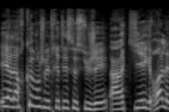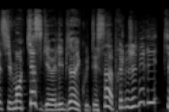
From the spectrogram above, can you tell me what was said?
Et alors, comment je vais traiter ce sujet, hein, qui est relativement casse-gueule? Eh bien, écoutez ça après le générique.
